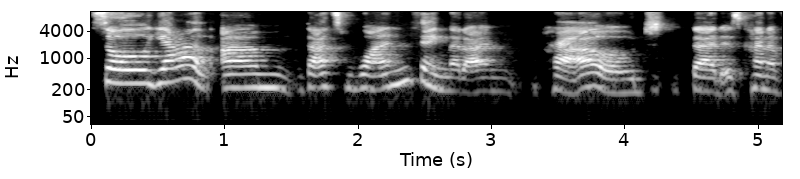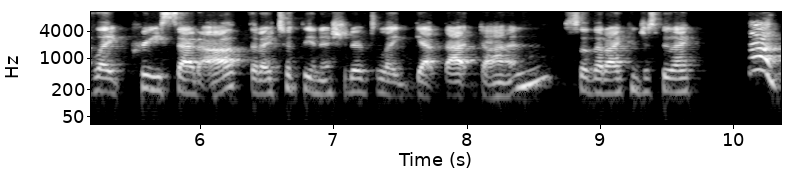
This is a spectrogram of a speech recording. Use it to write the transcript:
So yeah, um, that's one thing that I'm proud that is kind of like pre-set up that I took the initiative to like get that done so that I can just be like, ah,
